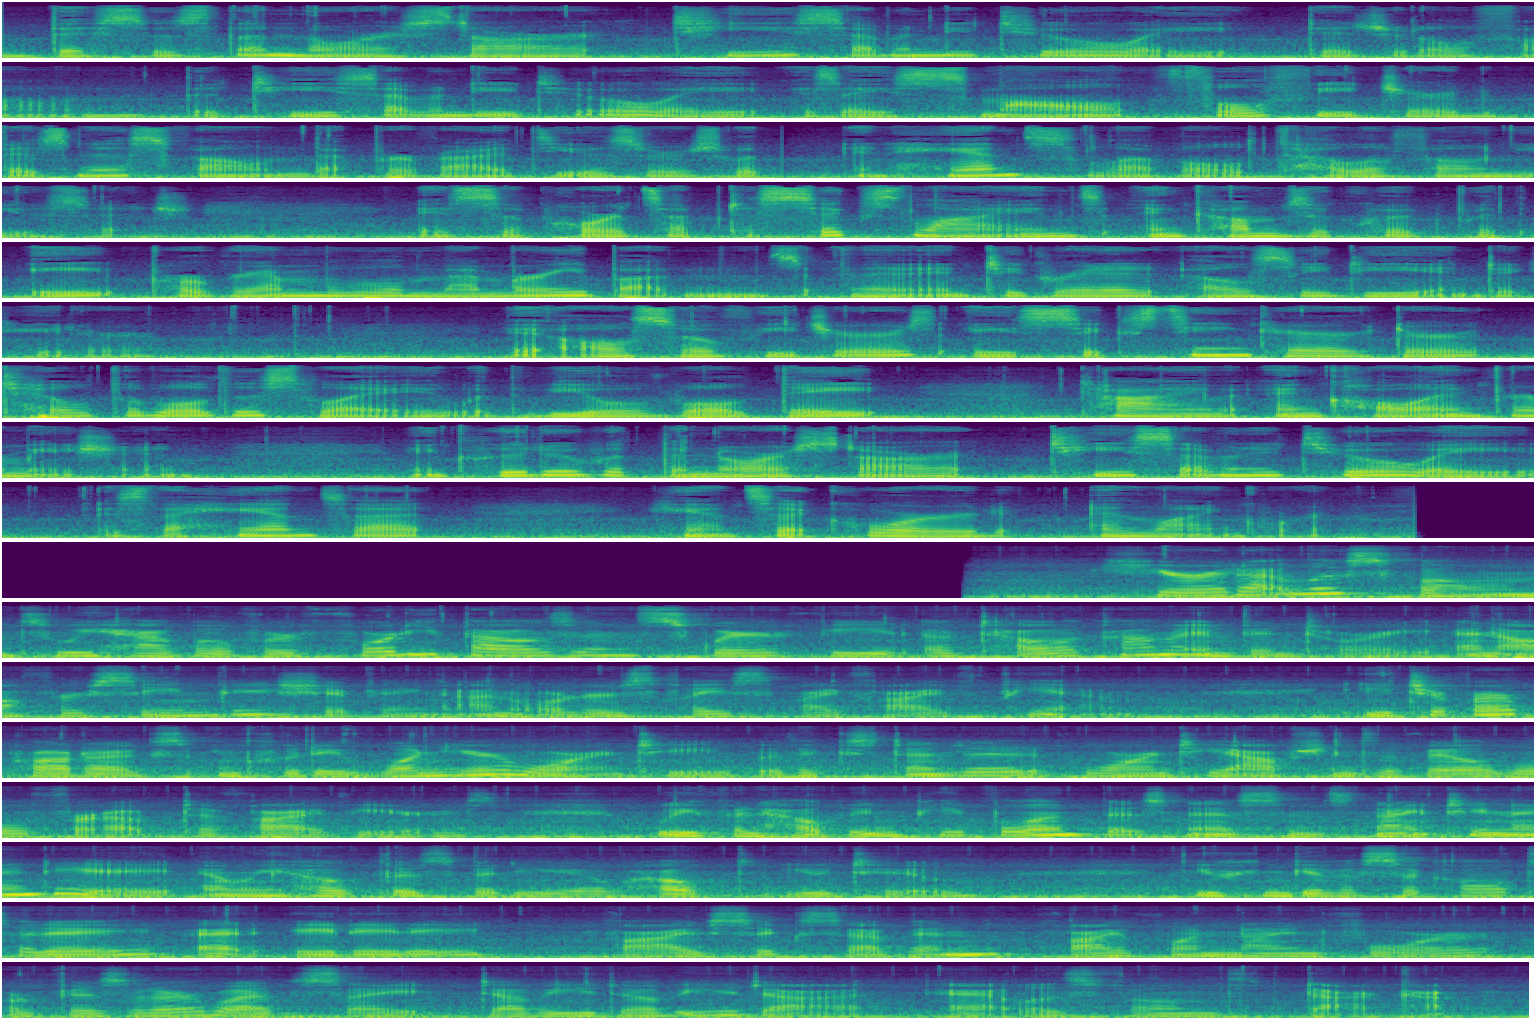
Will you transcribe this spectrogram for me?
This is the Norstar T7208 digital phone. The T7208 is a small, full featured business phone that provides users with enhanced level telephone usage. It supports up to six lines and comes equipped with eight programmable memory buttons and an integrated LCD indicator. It also features a 16 character tiltable display with viewable date, time, and call information Included with the Norstar T7208 is the handset, handset cord, and line cord. Here at Atlas Phones, we have over 40,000 square feet of telecom inventory and offer same day shipping on orders placed by 5 p.m. Each of our products include a one year warranty with extended warranty options available for up to five years. We've been helping people in business since 1998, and we hope this video helped you too. You can give us a call today at 888 567 5194 or visit our website www.atlasphones.com.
